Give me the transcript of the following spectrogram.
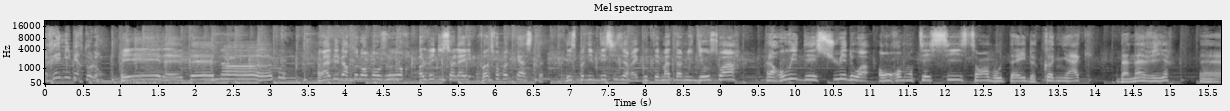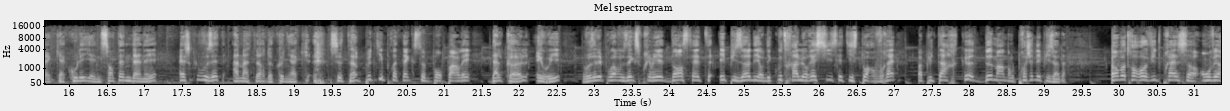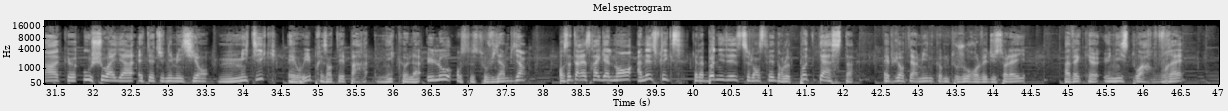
Rémi Bertolon. Il est des nôtres. Rémi Bertolon, bonjour. Au lever du soleil, votre podcast. Disponible dès 6h. Écoutez matin, midi au soir. Alors oui, des Suédois ont remonté 600 bouteilles de cognac d'un navire euh, qui a coulé il y a une centaine d'années. Est-ce que vous êtes amateur de cognac C'est un petit prétexte pour parler d'alcool. Et oui, vous allez pouvoir vous exprimer dans cet épisode et on écoutera le récit, cette histoire vraie, pas plus tard que demain dans le prochain épisode. Dans votre revue de presse, on verra que Ushuaïa était une émission mythique, et oui, présentée par Nicolas Hulot, on se souvient bien. On s'intéressera également à Netflix, qui a la bonne idée de se lancer dans le podcast. Et puis on termine, comme toujours, lever du soleil, avec une histoire vraie,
